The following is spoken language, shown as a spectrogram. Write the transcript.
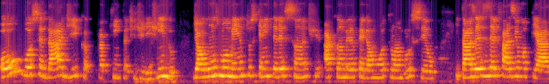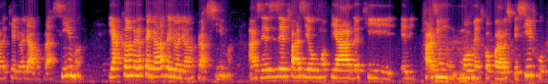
ou você dá a dica para quem está te dirigindo de alguns momentos que é interessante a câmera pegar um outro ângulo seu. Então, às vezes ele fazia uma piada que ele olhava para cima e a câmera pegava ele olhando para cima. Às vezes ele fazia alguma piada que ele fazia um movimento corporal específico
